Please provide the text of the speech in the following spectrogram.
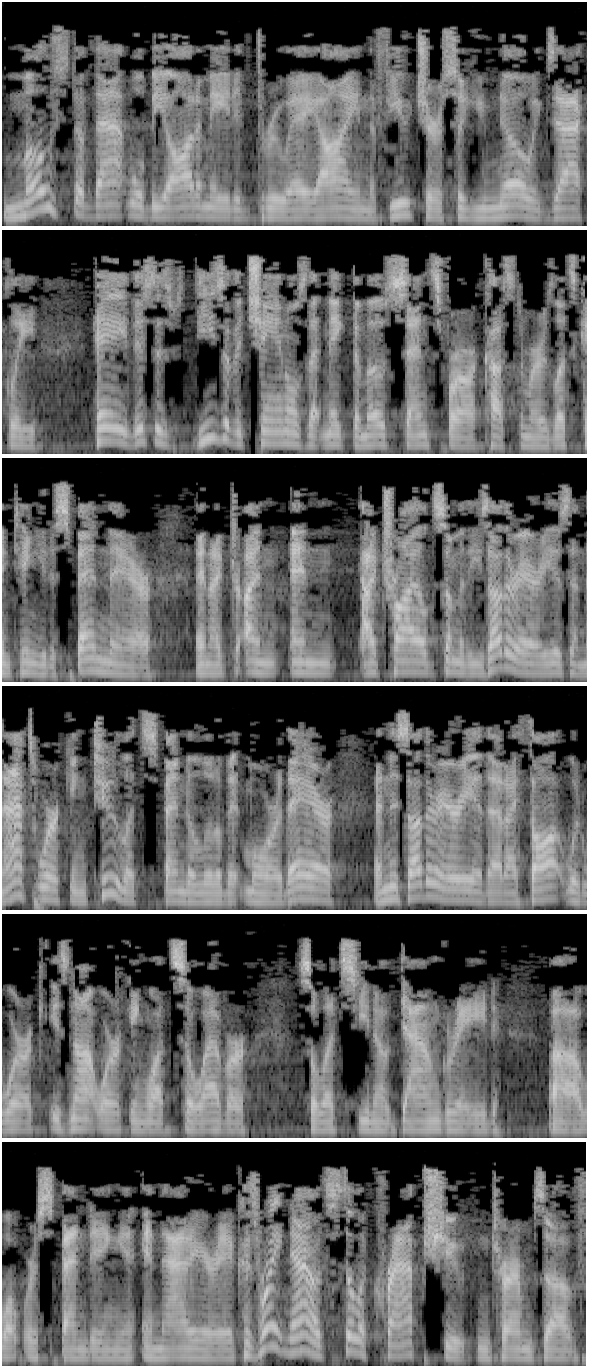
Most of that will be automated through AI in the future, so you know exactly, hey, this is these are the channels that make the most sense for our customers. Let's continue to spend there. And I and, and I trialed some of these other areas, and that's working too. Let's spend a little bit more there. And this other area that I thought would work is not working whatsoever. So let's you know downgrade uh, what we're spending in that area. Because right now it's still a crapshoot in terms of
